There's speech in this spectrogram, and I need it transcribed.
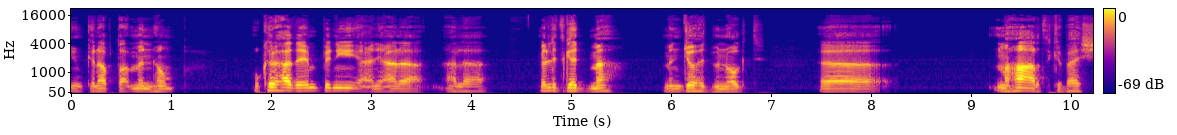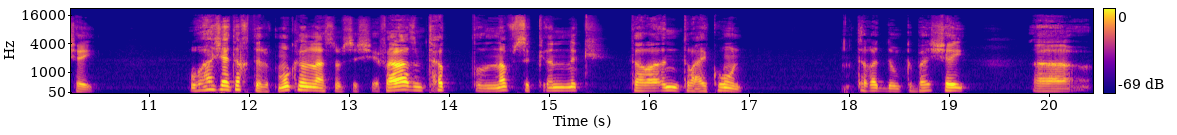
يمكن أبطأ منهم. وكل هذا ينبني يعني على على اللي تقدمه من جهد من وقت. آه مهارتك بهالشيء. وهالشيء تختلف مو كل الناس نفس الشيء فلازم تحط لنفسك إنك ترى أنت راح يكون تقدمك بهالشيء آه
